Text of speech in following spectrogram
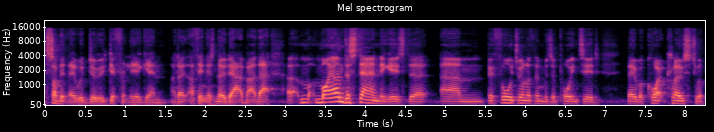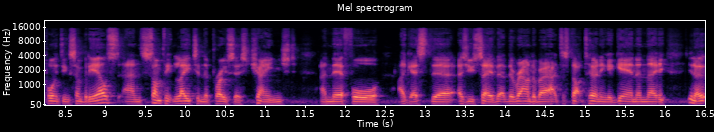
something they would do differently again. I, I think there's no doubt about that. Uh, m- my understanding is that um, before Jonathan was appointed, they were quite close to appointing somebody else, and something late in the process changed, and therefore, I guess the as you say that the roundabout had to start turning again, and they, you know,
